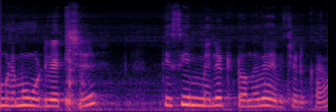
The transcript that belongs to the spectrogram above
ഒന്നും കൂടെ മൂടി വെച്ച് തീ സിമ്മിലിട്ടിട്ടൊന്ന് വേവിച്ചെടുക്കാം.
